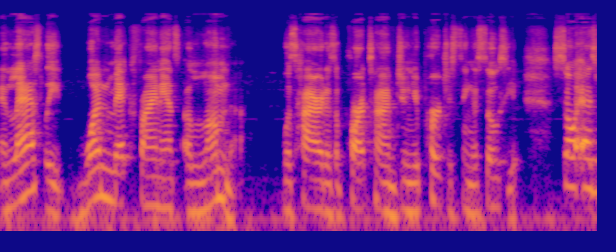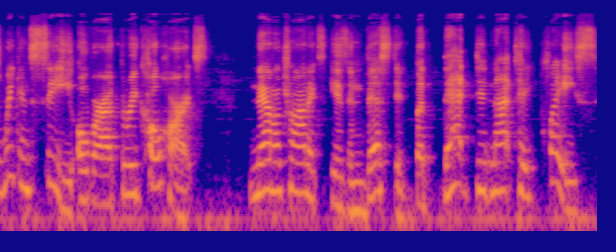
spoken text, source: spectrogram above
And lastly, one MEC finance alumna was hired as a part-time junior purchasing associate. So as we can see over our three cohorts, Nanotronics is invested, but that did not take place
